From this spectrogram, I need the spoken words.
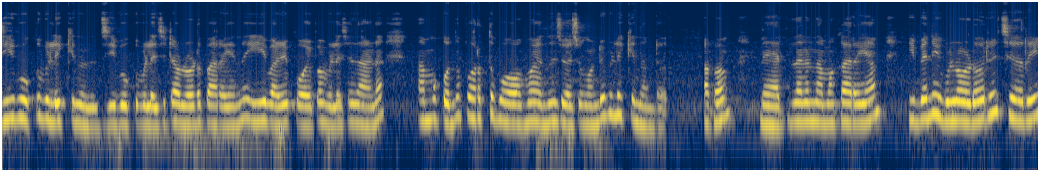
ജീവുക്ക് വിളിക്കുന്നത്. ജീവുക്ക് വിളിച്ചിട്ട് അവളോട് പറയുന്നത് ഈ വഴി പോയപ്പോൾ വിളിച്ചതാണ് നമുക്കൊന്ന് പുറത്ത് പോകാമോ? എന്ന് ചോദിച്ചുകൊണ്ട് വിളിക്കുന്നുണ്ട്. അപ്പം നേരത്തെ തന്നെ നമുക്കറിയാം ഇവന് ഇവളോട് ഒരു ചെറിയ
